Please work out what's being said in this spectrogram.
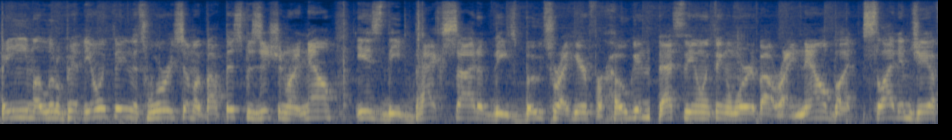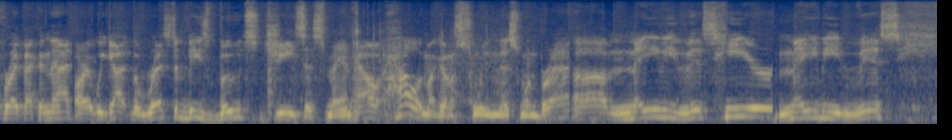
beam a little bit. The only thing that's worrisome about this position right now is the backside of these boots right here for Hogan. That's the only thing I'm worried about right now, but slide MJF right back in that. All right, we got the rest of these boots. Jesus, man. How, how am I going to swing this one, Brad? Uh, maybe this here, maybe this here,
